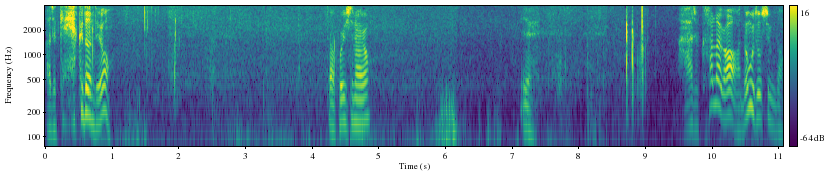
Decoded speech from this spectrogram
아주 깨끗한데요. 자, 보이시나요? 예. 아주 컬러가 너무 좋습니다.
